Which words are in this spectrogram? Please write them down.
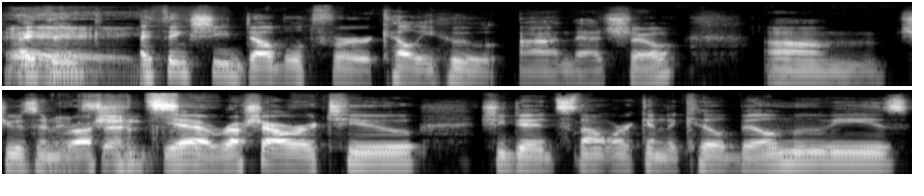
I think i think she doubled for kelly hu on that show. Um she was in Makes rush sense. yeah rush hour 2 she did stunt work in the kill bill movies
